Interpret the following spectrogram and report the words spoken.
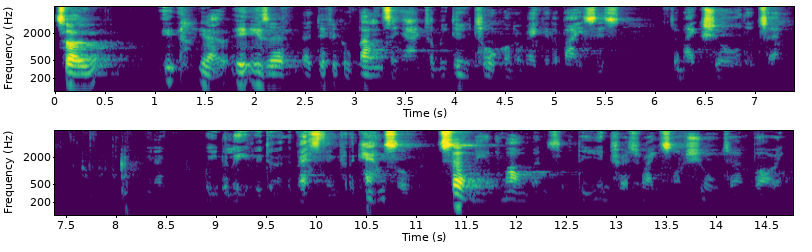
so, it, you know, it is a, a difficult balancing act, and we do talk on a regular basis to make sure that, um, you know, we believe we're doing the best thing for the council. Certainly at the moment, the interest rates on short-term borrowing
